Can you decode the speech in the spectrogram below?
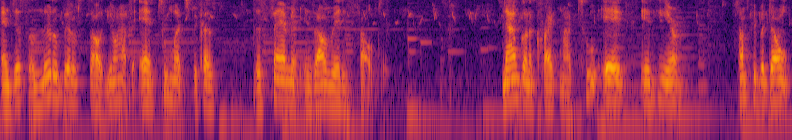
And just a little bit of salt. You don't have to add too much because the salmon is already salted. Now I'm going to crack my two eggs in here. Some people don't,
